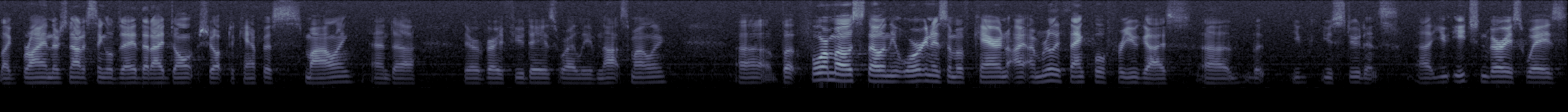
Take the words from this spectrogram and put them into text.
like Brian, there's not a single day that I don't show up to campus smiling, and uh, there are very few days where I leave not smiling. Uh, but foremost, though, in the organism of Cairn, I, am really thankful for you guys, uh, the, you, you, students. Uh, you each in various ways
